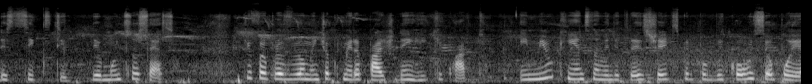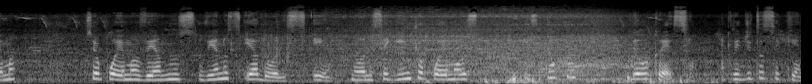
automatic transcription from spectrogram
the Sixty, de muito sucesso, que foi provavelmente a primeira parte de Henrique IV. Em 1593, Shakespeare publicou seu poema, seu poema Vênus, Vênus e Adonis, e, no ano seguinte, o poema Estupro de Lucrécia. Acredita-se que,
